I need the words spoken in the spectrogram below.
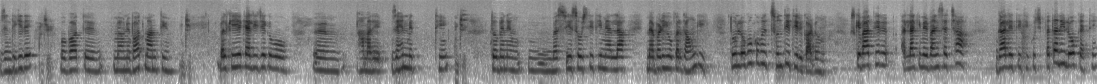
زندگی دے۔ جی۔ وہ بہت میں انہیں بہت مانتی ہوں۔ جی۔ بلکہ یہ کہہ لیجیے کہ وہ ہمارے ذہن میں تھیں۔ جی۔ تو میں نے بس یہ سوچتی تھی میں اللہ میں بڑی ہو کر گاؤں گی۔ تو ان لوگوں کو میں سنتی تھی ریکارڈوں میں۔ اس کے بعد پھر اللہ کی مہربانی سے اچھا گا لیتی تھی۔ کچھ پتہ نہیں لوگ کہتے ہیں۔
